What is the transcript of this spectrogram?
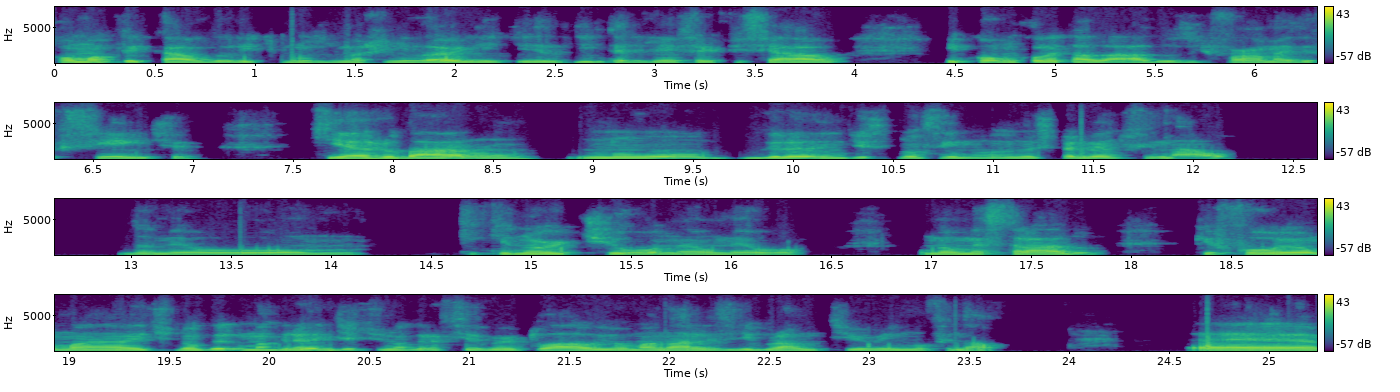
como aplicar algoritmos de machine learning, de, de inteligência artificial e como coletar dados de forma mais eficiente, que ajudaram no grande, no, assim, no experimento final do meu que, que norteou né, o, meu, o meu mestrado, que foi uma, uma grande etnografia virtual e uma análise de ground theory no final. É,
